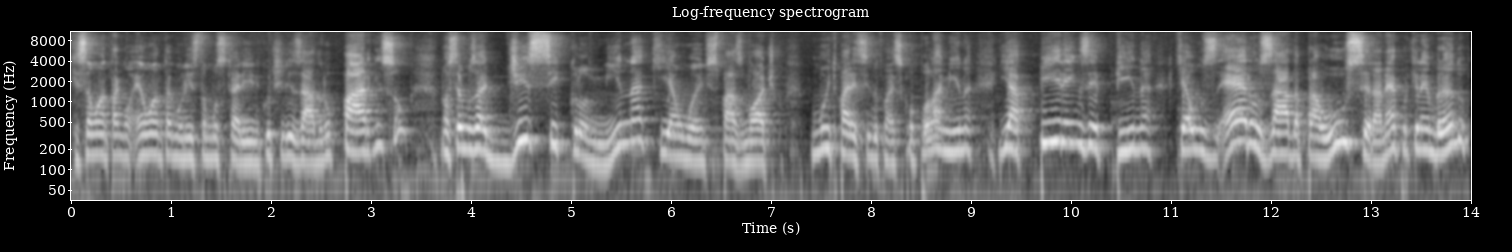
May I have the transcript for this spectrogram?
que são é um antagonista muscarínico utilizado no Parkinson. Nós temos a diciclomina, que é um antiespasmódico muito parecido com a escopolamina, e a pirenzepina, que é era usada para úlcera, né? Porque lembrando,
